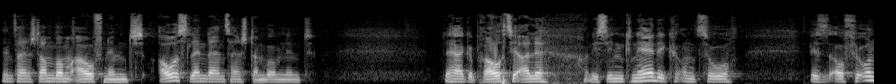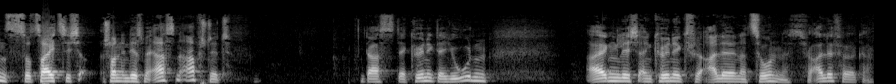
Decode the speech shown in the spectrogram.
in seinen Stammbaum aufnimmt, Ausländer in seinen Stammbaum nimmt. Der Herr gebraucht sie alle und ist ihnen gnädig und so ist es auch für uns. So zeigt sich schon in diesem ersten Abschnitt, dass der König der Juden eigentlich ein König für alle Nationen ist, für alle Völker.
